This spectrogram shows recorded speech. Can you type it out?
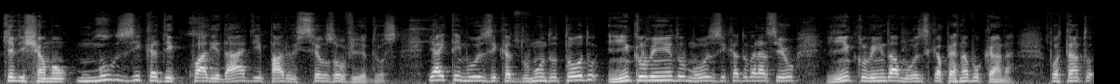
que eles chamam música de qualidade para os seus ouvidos. E aí tem música do mundo todo, incluindo música do Brasil, incluindo a música pernambucana. Portanto,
